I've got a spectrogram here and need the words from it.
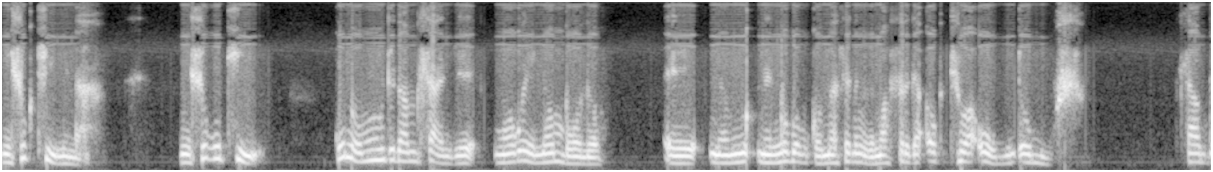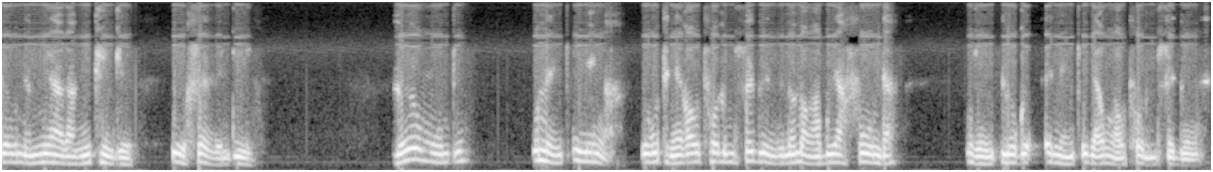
ngisho ukuthini na? Ngisho ukuthi kunomuntu namhlanje ngokwenombolo eh nenqubo mgomo yaseningizimu Afrika okuthiwa uwumuntu omusha. Mhlawumbe uneminyaka ngithi nje u17 loyo muntu unenkinga yokuthi ngeke awuthole umsebenzi noma ngabe uyafunda uzoloku enenkinga ungawuthola umsebenzi.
